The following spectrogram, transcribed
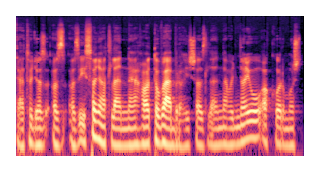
tehát, hogy az, az, az iszonyat lenne, ha továbbra is az lenne, hogy na jó, akkor most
